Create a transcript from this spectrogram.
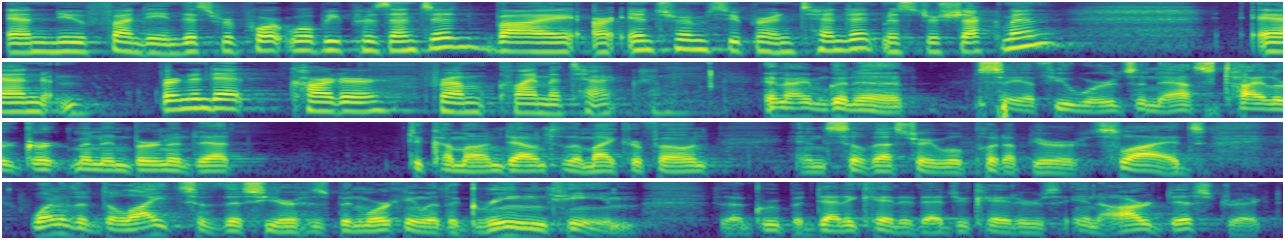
and new funding. This report will be presented by our interim superintendent, Mr. Scheckman, and Bernadette Carter from Climatec. And I'm going to say a few words and ask Tyler Gertman and Bernadette to come on down to the microphone, and Silvestre will put up your slides. One of the delights of this year has been working with a green team, a group of dedicated educators in our district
